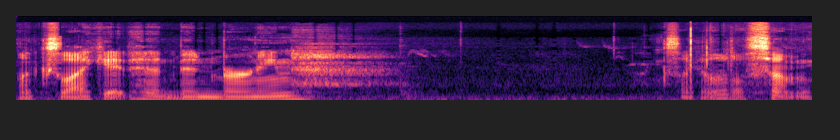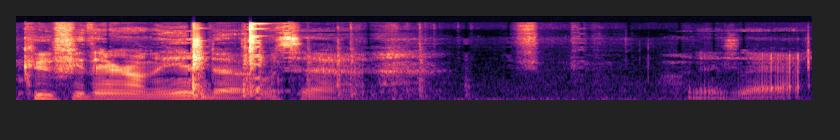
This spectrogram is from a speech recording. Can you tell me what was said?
Looks like it had been burning. Looks like a little something goofy there on the end of it. What's that? What is that?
